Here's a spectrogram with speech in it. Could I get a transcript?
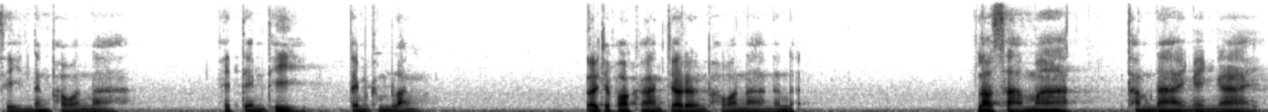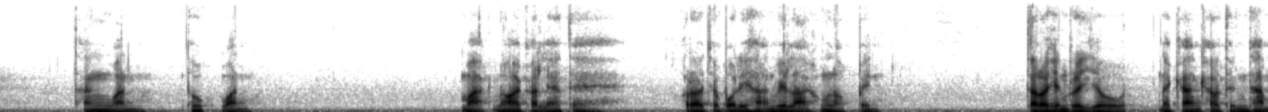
ศีลทั้งภาวนา ให้เต็มที่เต็มกำลัง โดยเฉพาะการเจริญภาวนานั้น เราสามารถทำได้ง่าย ๆ ทั้งวันทุกวัน มากน้อยก็แล้วแต่ เราจะบริหารเวลาของเราเป็น แต่เราเห็นประโยชน์ในการเข้าถึงธรรม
